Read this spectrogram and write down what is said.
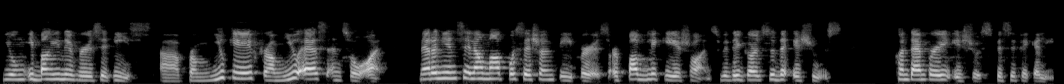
yung ibang universities uh, from UK, from US, and so on. Meron yan silang mga position papers or publications with regards to the issues contemporary issues specifically.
